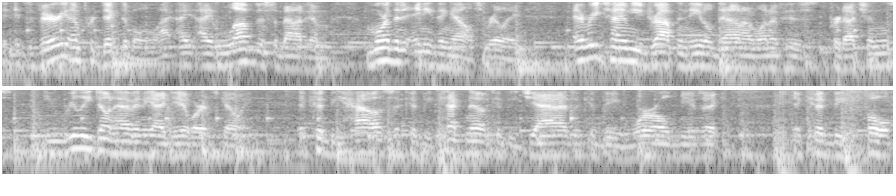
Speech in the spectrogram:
It's very unpredictable. I, I, I love this about him more than anything else really. Every time you drop the needle down on one of his productions you really don't have any idea where it's going. It could be house, it could be techno, it could be jazz, it could be world music, it could be folk,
